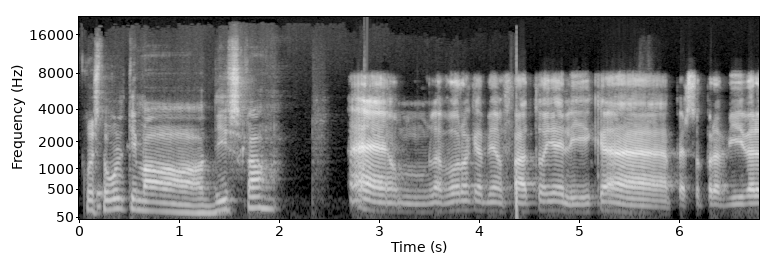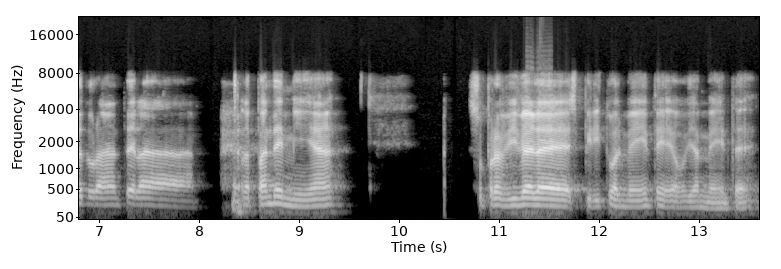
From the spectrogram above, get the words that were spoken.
questo ultimo disco? È un lavoro che abbiamo fatto io e Lica per sopravvivere durante la, la pandemia, sopravvivere spiritualmente ovviamente.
